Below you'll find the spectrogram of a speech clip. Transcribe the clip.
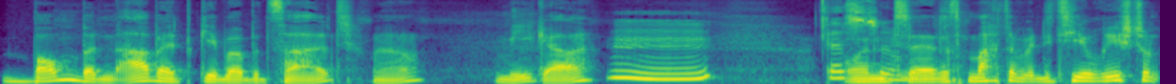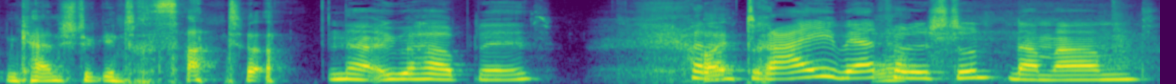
Bombenarbeitgeber bezahlt. Ja, mega. Das Und stimmt. äh, das macht aber die Theoriestunden kein Stück interessanter. Na, überhaupt nicht. Verdammt, drei wertvolle Stunden am Abend.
